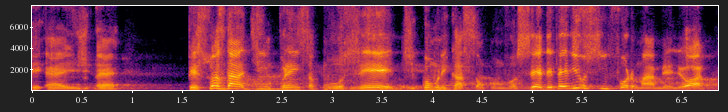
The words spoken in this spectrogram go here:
é, é, pessoas da, de imprensa como você, de comunicação como você, deveriam se informar melhor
